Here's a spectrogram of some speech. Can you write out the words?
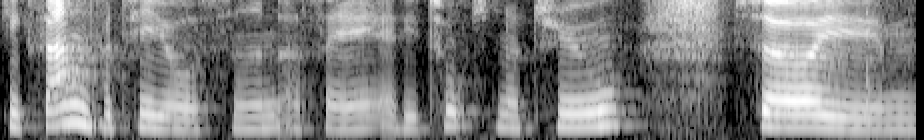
gik sammen for 10 år siden og sagde, at i 2020, så, øh,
